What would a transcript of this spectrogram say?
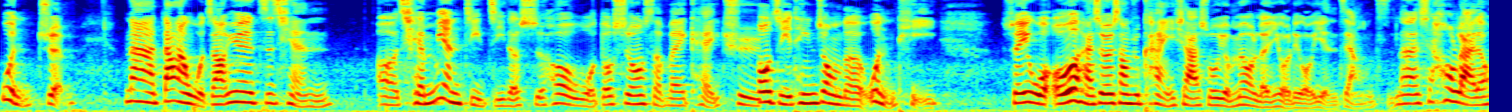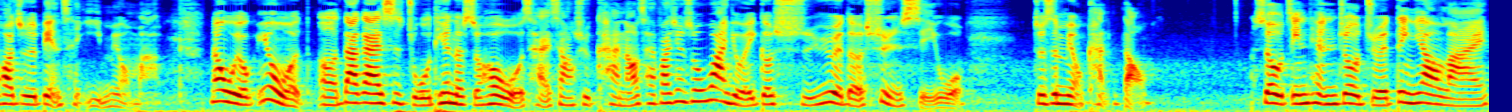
问卷，那当然我知道，因为之前。呃，前面几集的时候，我都是用 SurveyK 去收集听众的问题，所以我偶尔还是会上去看一下，说有没有人有留言这样子。那后来的话，就是变成 email 嘛。那我有，因为我呃，大概是昨天的时候我才上去看，然后才发现说，哇，有一个十月的讯息，我就是没有看到，所以我今天就决定要来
